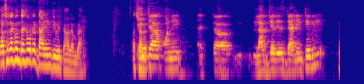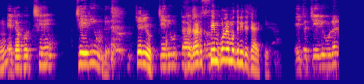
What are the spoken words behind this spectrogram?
তাছাড়া এখন দেখাবো ওটা ডাইনিং টেবিল তাহলে আমরা। আচ্ছা। এটা অনেক একটা লাক্সারিয়াস ডাইনিং টেবিল এটা হচ্ছে চেরি উডের চেরি উড চেরি উডটা যারা একটু সিম্পলের মধ্যে নিতে চায় আর কি। এটা চেরি উডের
